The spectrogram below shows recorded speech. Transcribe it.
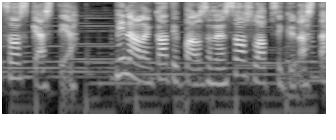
Soskästiä. Minä olen Kati Palsonen Sos Lapsikylästä.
